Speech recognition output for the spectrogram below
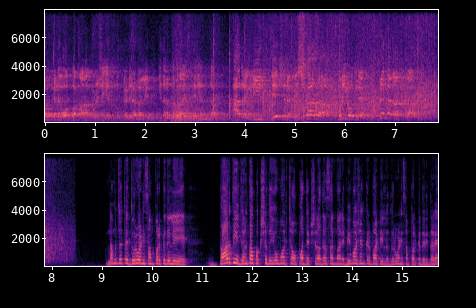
ಒಂದ್ ಕಡೆ ಒಬ್ಬ ಮಹಾಪುರುಷ ಎದ್ದು ಕುತ್ಕೊಂಡಿದ್ದಾನಲ್ಲಿ, ಇದನ್ನು ಬದಲಾಯಿಸ್ತೀನಿ ಅಂತ. ಆದ್ರೆ ಇಡೀ ದೇಶದ ವಿಶ್ವಾಸ ಧೃತ ರಾಷ್ಟ್ರ ನಮ್ಮ ಜೊತೆ ದೂರವಾಣಿ ಸಂಪರ್ಕದಲ್ಲಿ ಭಾರತೀಯ ಜನತಾ ಪಕ್ಷದ ಯುವ ಮೋರ್ಚಾ ಉಪಾಧ್ಯಕ್ಷರಾದ ಸನ್ಮಾನ್ಯ ಭೀಮಾಶಂಕರ್ ಪಾಟೀಲ್ ದೂರವಾಣಿ ಸಂಪರ್ಕದಲ್ಲಿದ್ದಾರೆ.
